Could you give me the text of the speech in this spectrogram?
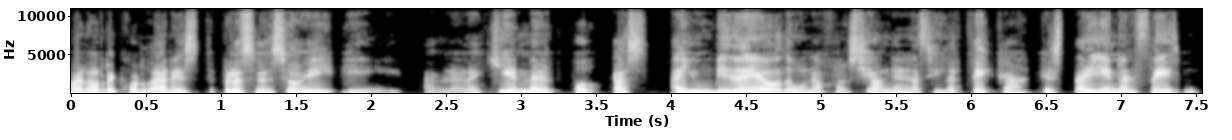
para recordar este proceso y, hablar aquí en el podcast, hay un video de una función en la Cineteca que está ahí en el Facebook,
